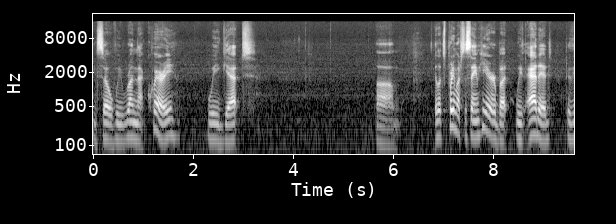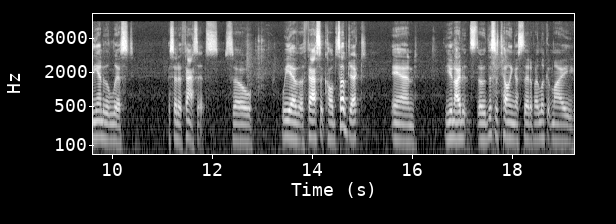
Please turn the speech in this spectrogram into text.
And so if we run that query, we get um, it looks pretty much the same here, but we've added to the end of the list a set of facets. So we have a facet called subject, and the United. So this is telling us that if I look at my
